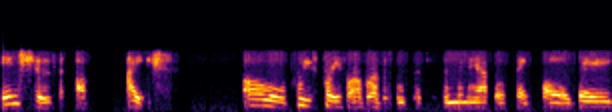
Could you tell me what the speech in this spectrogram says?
Inches of ice. Oh, please pray for our brothers and sisters in Minneapolis, St. Paul. They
